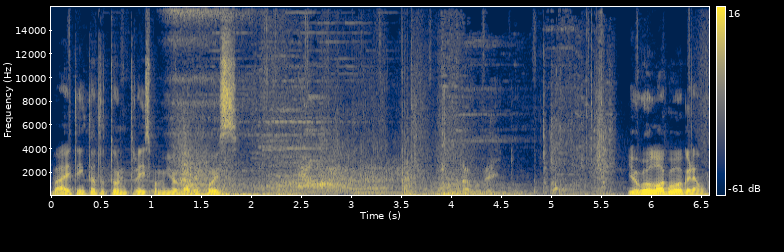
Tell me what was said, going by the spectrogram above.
Vai, tem tanto turno 3 pra me jogar depois. Jogou logo o ogrão.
